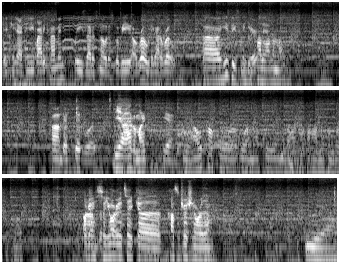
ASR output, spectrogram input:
If you have anybody coming, please let us know. This will be a road. They got a road. Uh, he's decently here. Probably have a mic. Um, that's Goodwood. Yeah, I have a mic. Yeah. Yeah, I'll talk to OMS in about Okay, Um, so you want me to first- take uh, concentration over them? Yeah.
